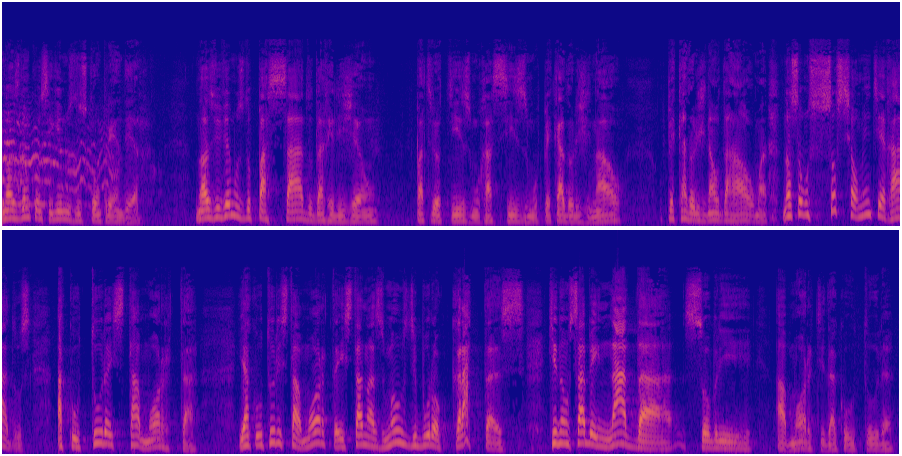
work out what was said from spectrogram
nós não conseguimos nos compreender. Nós vivemos do passado da religião, patriotismo, racismo, pecado original, o pecado original da alma. Nós somos socialmente errados. A cultura está morta. E a cultura está morta e está nas mãos de burocratas que não sabem nada sobre a morte da cultura.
